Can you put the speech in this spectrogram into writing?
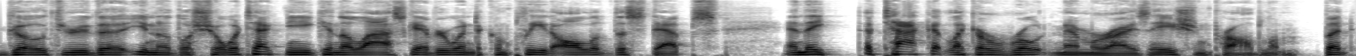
go through the, you know, they'll show a technique and they'll ask everyone to complete all of the steps and they attack it like a rote memorization problem. But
